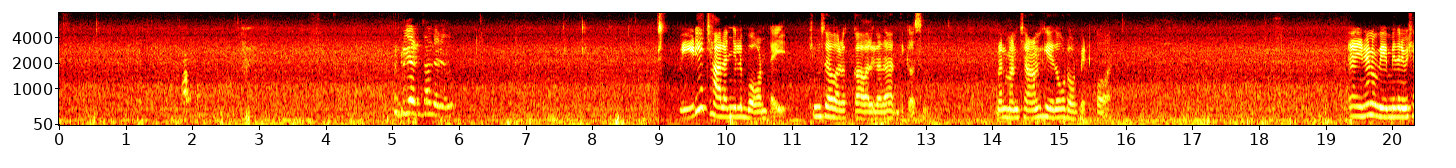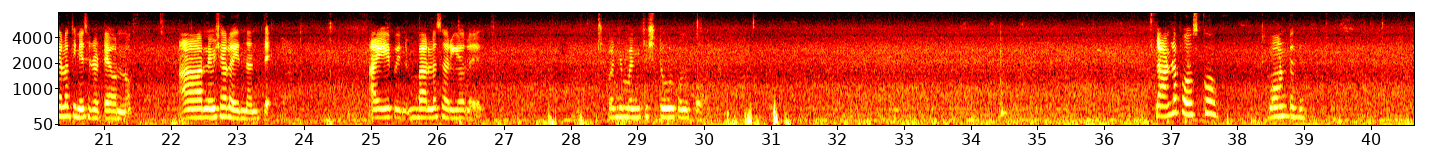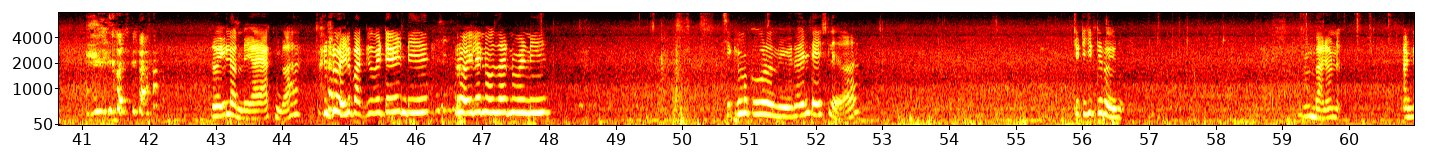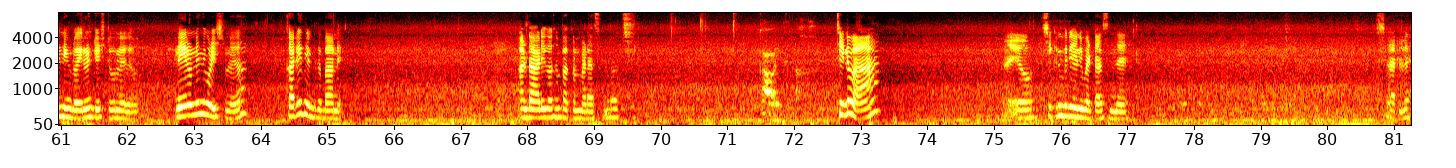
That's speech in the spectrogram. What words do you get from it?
వీడియో ఛాలెంజ్లు బాగుంటాయి. చూసే వాళ్ళకి కావాలి కదా అందుకోసం. మరి మన ఛానల్కి ఏదో ఒకటి ఒకటి పెట్టుకోవాలి. అయినా నువ్వు ఎనిమిది నిమిషాల్లో తినేసేటట్టే ఉన్నావు. ఆరు నిమిషాలు అయింది అంతే. అయిపోయింది. బల్ల సరిగా లేదు. కొంచెం మంచి స్టూల్ కొనుక్కో దాంట్లో పోసుకో. బాగుంటుంది. రొయ్యలు ఉన్నాయి ఏకంగా. రొయ్యలు పక్కకు పెట్టేయండి. రొయ్యలు నోసాడమని చికెన్ ముక్క కూడా ఉంది. రొయ్యలు టేస్ట్ లేదా? చిట్టి చిట్టి రొయ్యలు. బాగానే ఉన్నాయి. అంటే నీకు రొయ్యలు అంటే ఇష్టం లేదా? నేను వండింది కూడా ఇష్టం లేదా? కర్రీ తింటుంది బాగానే ఆ డాడీ కోసం పక్కన పడేస్తుంది. వచ్చి తినవా? అయ్యో చికెన్ బిర్యానీ పెట్టాల్సిందే. సర్లే.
